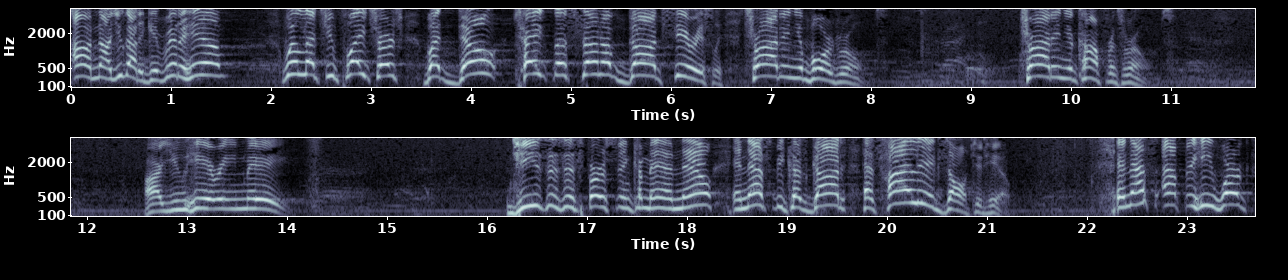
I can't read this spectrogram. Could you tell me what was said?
Oh, no, you got to get rid of him. We'll let you play church, but don't take the Son of God seriously. Try it in your boardrooms, try it in your conference rooms. Are you hearing me? Jesus is first in command now, and that's because God has highly exalted him. And that's after he worked,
